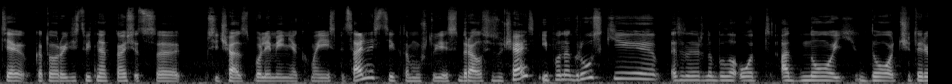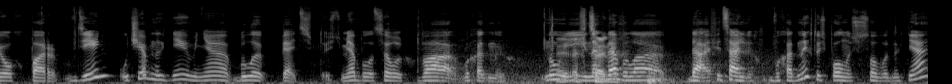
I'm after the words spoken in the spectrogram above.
те, которые действительно относятся сейчас более-менее к моей специальности, к тому, что я собиралась изучать. И по нагрузке это, наверное, было от одной до четырех пар в день. Учебных дней у меня было пять. То есть у меня было целых два выходных. Ну, и иногда была, да, официальных выходных, то есть полностью свободных дня,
